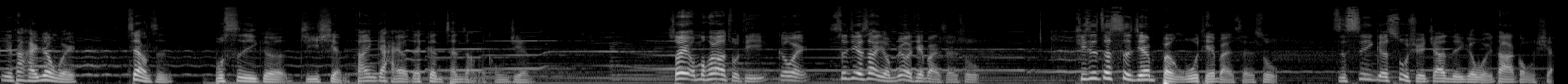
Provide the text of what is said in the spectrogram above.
因为他还认为这样子。不是一个极限，他应该还有在更成长的空间。所以，我们回到主题，各位，世界上有没有铁板神书？其实这世间本无铁板神书，只是一个数学家的一个伟大共享。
